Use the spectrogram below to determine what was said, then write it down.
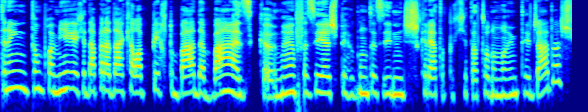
trem, então com amiga que dá para dar aquela perturbada básica, né? Fazer as perguntas indiscretas porque tá todo mundo entediado. Acho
